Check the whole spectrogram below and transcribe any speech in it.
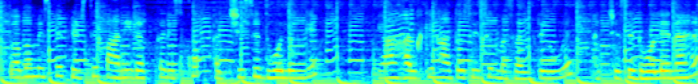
तो अब हम इसमें फिर से पानी रखकर इसको अच्छे से धो लेंगे। यहाँ हल्के हाथों से इसे मसलते हुए अच्छे से धो लेना है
